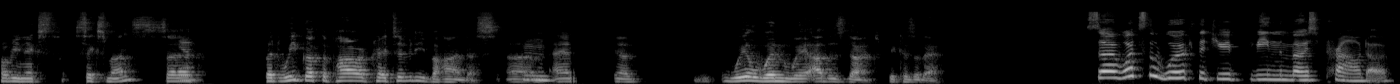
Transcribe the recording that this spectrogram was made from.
probably next six months. So, yeah. but we've got the power of creativity behind us, um, mm. and you know, we'll win where others don't because of that. So, what's the work that you've been the most proud of?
